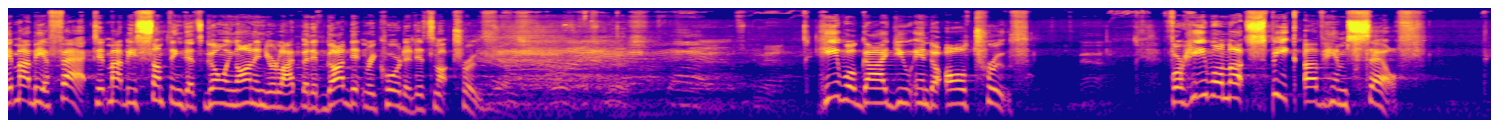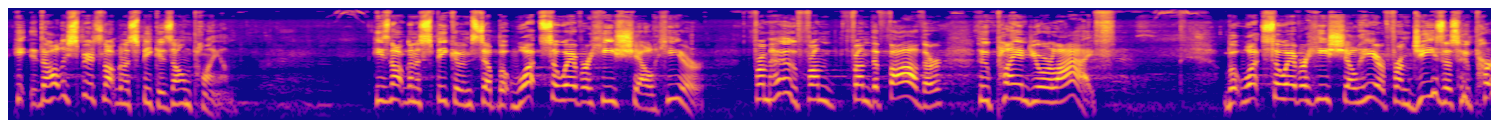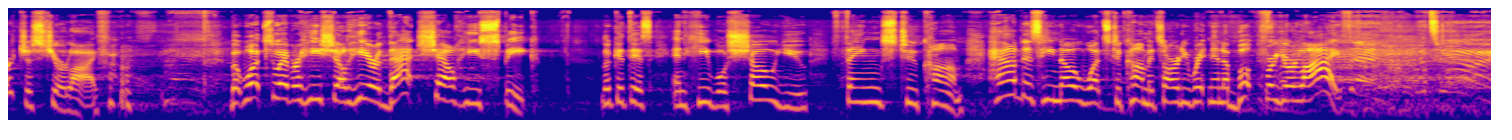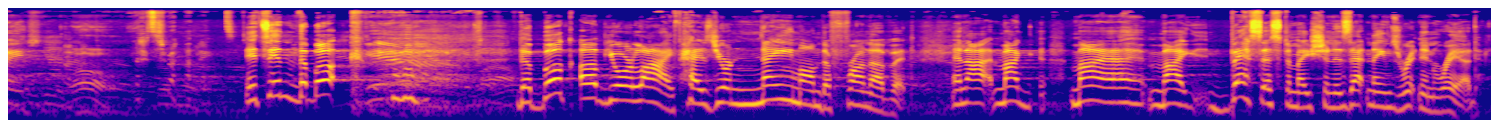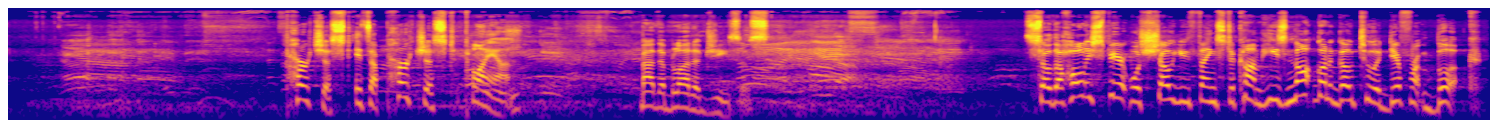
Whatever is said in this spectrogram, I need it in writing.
It might be a fact, it might be something that's going on in your life, but if God didn't record it, it's not truth. He will guide you into all truth. For he will not speak of himself. He, the Holy Spirit's not going to speak his own plan. He's not going to speak of himself, but whatsoever he shall hear. From who? From, from the Father who planned your life. But whatsoever he shall hear from Jesus who purchased your life. but whatsoever he shall hear, that shall he speak. Look at this, and he will show you things to come. How does he know what's to come? It's already written in a book for your life. That's right. That's right. It's in the book. Yeah. The book of your life has your name on the front of it. And I, my, my, my best estimation is that name's written in red. Purchased. It's a purchased plan by the blood of Jesus. So the Holy Spirit will show you things to come. He's not going to go to a different book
